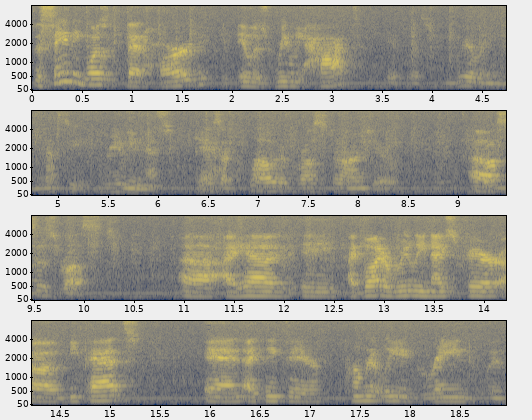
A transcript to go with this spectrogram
the sanding wasn't that hard. It was really hot, It was really messy. really messy. There's a cloud of rust around you. Um, Rust is rust. Uh, I had a, I bought a really nice pair of V pads, and I think they're permanently ingrained with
